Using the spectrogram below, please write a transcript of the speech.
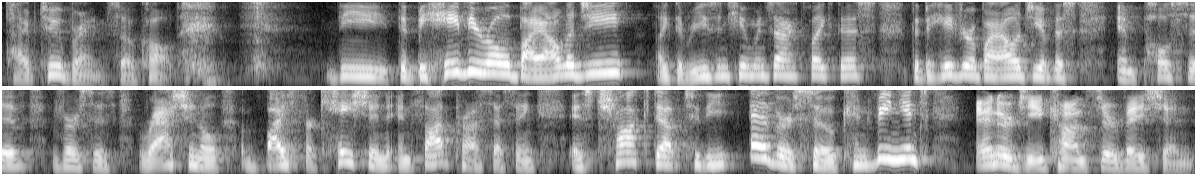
type 2 brain, so called. the, the behavioral biology, like the reason humans act like this, the behavioral biology of this impulsive versus rational bifurcation in thought processing is chalked up to the ever so convenient energy conservation,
